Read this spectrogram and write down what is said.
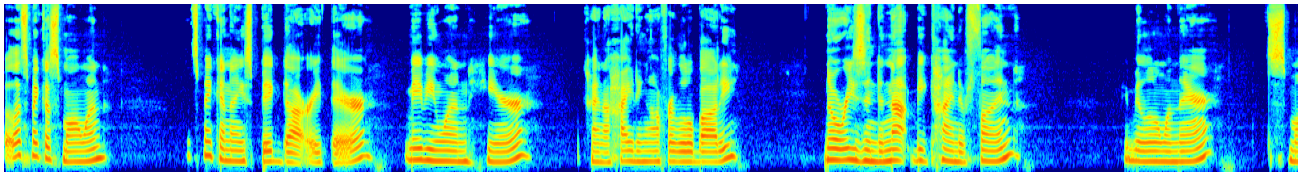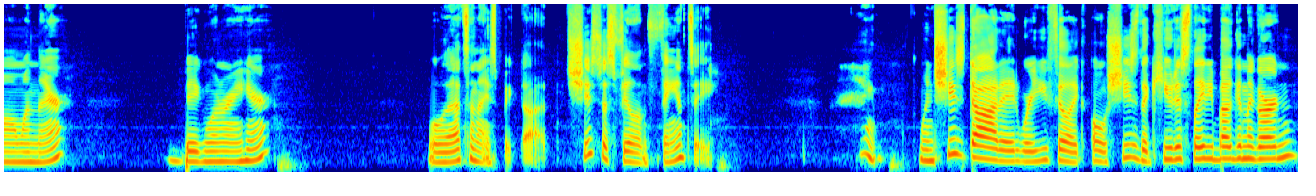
But let's make a small one. Let's make a nice big dot right there. Maybe one here, kind of hiding off her little body. No reason to not be kind of fun. Maybe a little one there. Small one there. Big one right here. Well, that's a nice big dot. She's just feeling fancy. When she's dotted where you feel like, oh, she's the cutest ladybug in the garden,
